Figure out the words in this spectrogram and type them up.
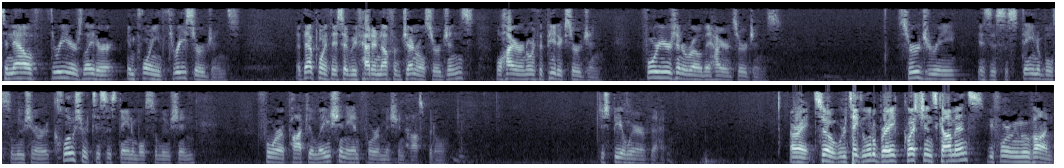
to now, three years later, employing three surgeons. At that point, they said, We've had enough of general surgeons. We'll hire an orthopedic surgeon. Four years in a row, they hired surgeons. Surgery is a sustainable solution, or a closer to sustainable solution, for a population and for a mission hospital. Just be aware of that. All right, so we're going to take a little break. Questions, comments before we move on?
